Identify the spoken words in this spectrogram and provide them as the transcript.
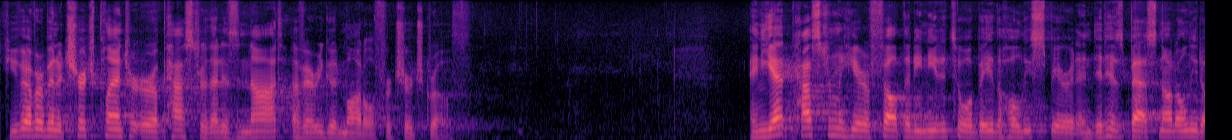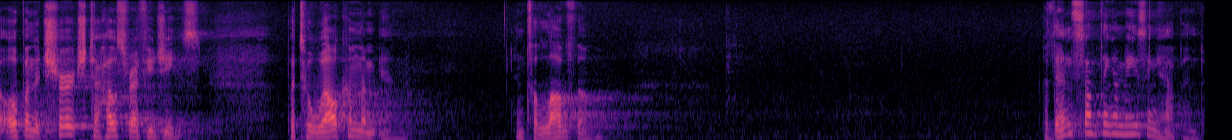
If you've ever been a church planter or a pastor, that is not a very good model for church growth. And yet, Pastor Mahir felt that he needed to obey the Holy Spirit and did his best not only to open the church to house refugees, but to welcome them in and to love them. But then something amazing happened.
